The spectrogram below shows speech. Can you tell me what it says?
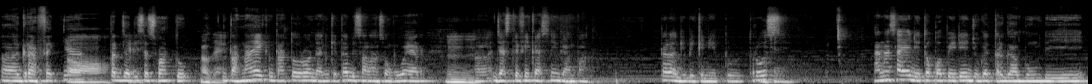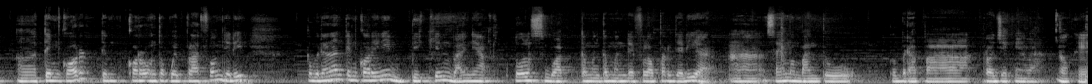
uh, grafiknya Oh, terjadi sesuatu Oke. entah naik entah turun dan kita bisa langsung aware. Hmm. Uh, justifikasinya gampang. Kita lagi bikin itu. Terus karena saya di Tokopedia juga tergabung di uh, tim core, tim core untuk web platform. Jadi kebetulan tim core ini bikin banyak tools buat teman-teman developer. Jadi ya uh, saya membantu beberapa projectnya lah. Oke.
